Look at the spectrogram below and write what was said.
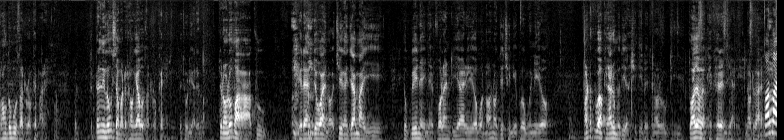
ထောင်သုံးဖို့ဆိုတာတော်တော်ခက်ပါတယ်တနေ့လုံးရှာမှာတစ်ထောင်ရဖို့ဆိုတာတော်တော်ခက်တယ်တချို့နေရာတွေမှာကျွန်တော်တို့မှာအခုရေတံပြောရရင်တော့အခြေခံကျန်းမာရေးလုပ်ပေးနိုင်တဲ့ volunteer တွေရောပေါ့နော်နောက်တစ်ချိန်တွေအဖွဲ့ဝင်တွေရော နောက်တစ်ခုကခင်ဗျားတို့မသိတာရှိသေးတယ်ကျွန်တော်တို့ဒီတွားရောက်ရခက်ခဲတဲ့နေရာတွေနောက်တစ်ခါသွားလာ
